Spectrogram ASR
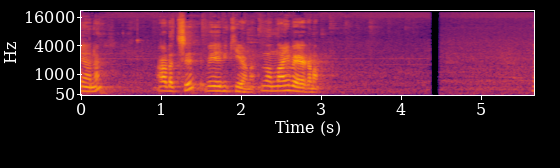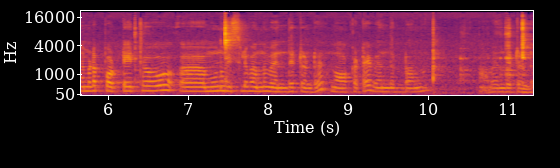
ഞാൻ അടച്ച് വേവിക്കുകയാണ്. നന്നായി വേകണം. നമ്മുടെ പൊട്ടറ്റോ മൂന്ന് വിസിൽ വന്ന് വെന്തിട്ടുണ്ട്. നോക്കട്ടെ വെന്തിട്ടുണ്ടോന്ന് ആ വെന്തിട്ടുണ്ട്.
